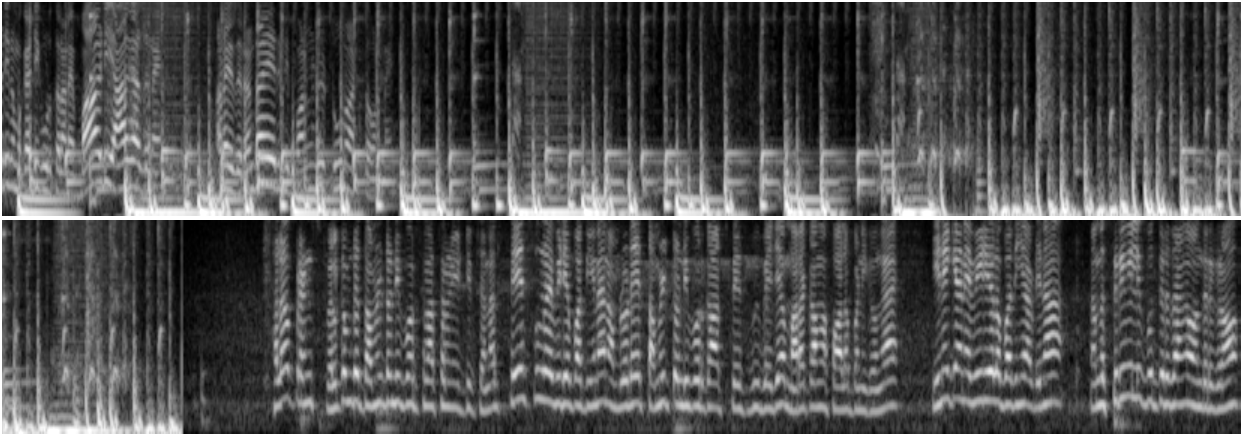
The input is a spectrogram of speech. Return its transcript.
பாடி நம்ம கட்டி கொடுத்துறானே பாடி ஆகாதுனே. ஆனால் இது ரெண்டாயிரத்தி பன்னெண்டு டூ நாட் செவண்ணே hello friends welcome to Tamil twenty four சிலாசன் யூடியூப் சேனல் ஃபேஸ்புக்கில் வீடியோ பார்த்தீங்கன்னா நம்மளுடைய Tamil twenty four cars Facebook பேஜை மறக்காமல் ஃபாலோ பண்ணிக்கோங்க. இன்றைக்கான வீடியோவில் பார்த்தீங்க அப்படின்னா நம்ம சிறுவில்லிபுத்தூர் தாங்க வந்திருக்கிறோம்.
